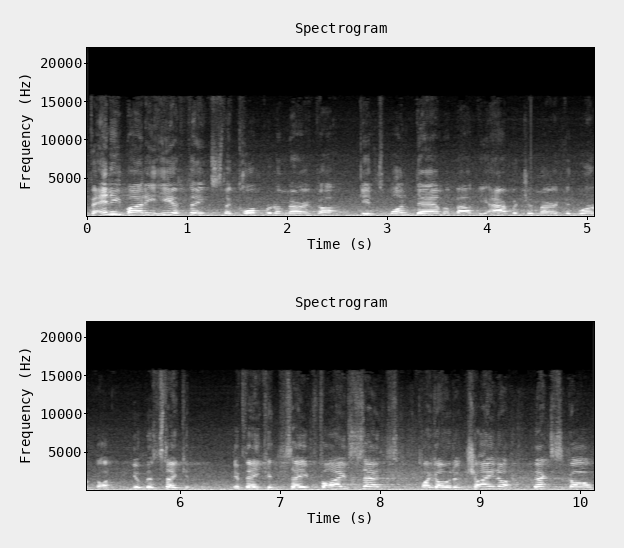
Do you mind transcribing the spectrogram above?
If anybody here thinks that corporate America gives one damn about the average American worker, you're mistaken. If they can save five cents by going to China, Mexico,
